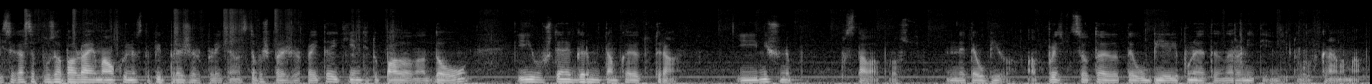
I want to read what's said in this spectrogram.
И сега се позабавлявай малко и настъпи Pressure Plate. Настъпваш Pressure Plate и TNT-то пада надолу и въобще не гърми там където трябва. И нищо не става просто. Не те убива. А в принцип целта е да те убие или поне да те нарани TNT-то в края на мапа.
